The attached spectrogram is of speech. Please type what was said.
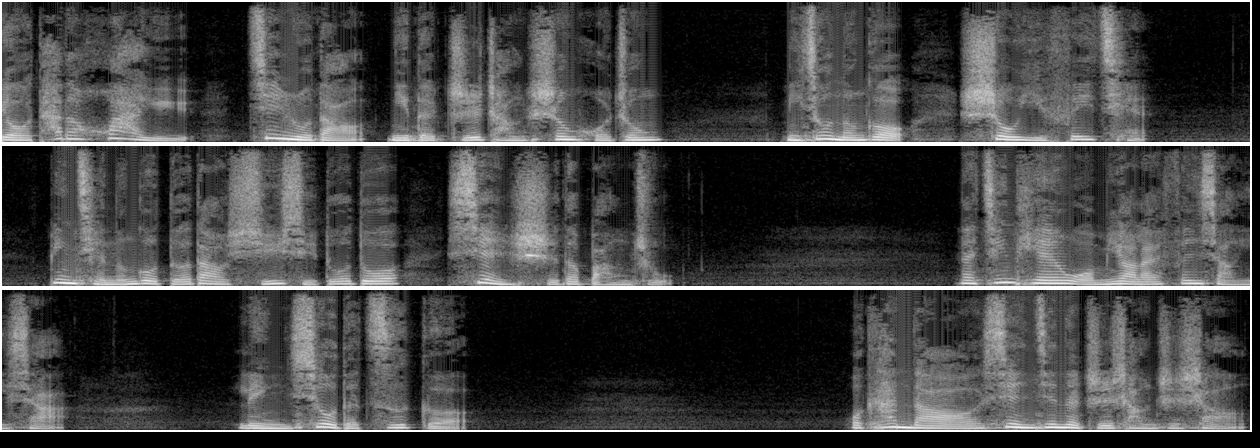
有他的话语。进入到你的职场生活中，你就能够受益匪浅，并且能够得到许许多多现实的帮助。那今天我们要来分享一下领袖的资格。我看到现今的职场之上，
